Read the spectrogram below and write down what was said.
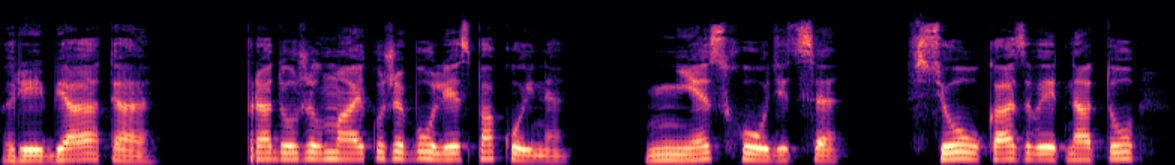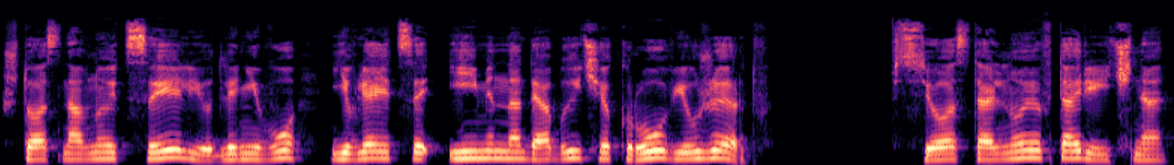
«Ребята!» – продолжил Майк уже более спокойно. «Не сходится. Все указывает на то, что основной целью для него является именно добыча крови у жертв. Все остальное вторично.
